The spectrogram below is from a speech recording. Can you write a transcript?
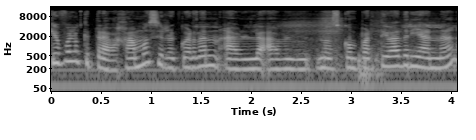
qué fue lo que trabajamos. Si recuerdan, nos compartió Adriana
